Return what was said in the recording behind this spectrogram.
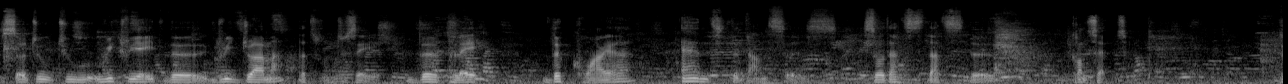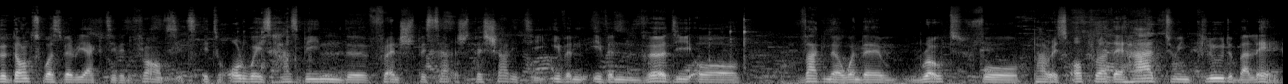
So to to recreate the Greek drama, that's to say the play, the choir, and the dancers. So that's that's the concept the dance was very active in France. It's, it always has been the French speciality. Even even Verdi or Wagner, when they wrote for Paris Opera, they had to include a ballet.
